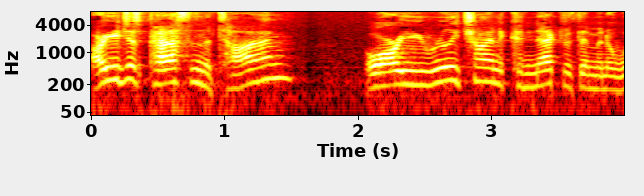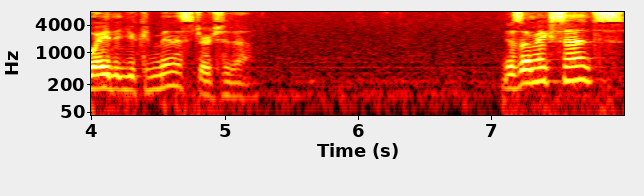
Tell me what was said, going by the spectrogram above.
Are you just passing the time? Or are you really trying to connect with them in a way that you can minister to them? Does that make sense?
